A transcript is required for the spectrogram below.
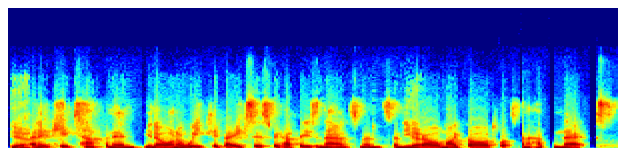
Yeah. And it keeps happening. You know, on a weekly basis, we have these announcements, and you Yeah. go, "Oh my God, what's going to happen next?"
